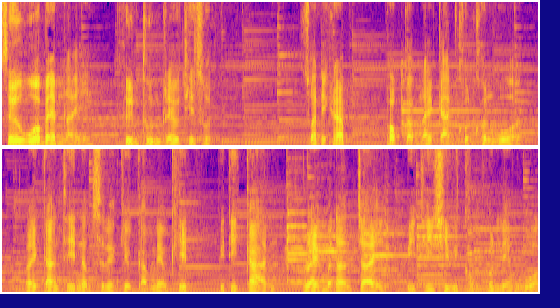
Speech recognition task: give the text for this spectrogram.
ซื้อวัวแบบไหนคืนทุนเร็วที่สุด สวัสดีครับ พบกับรายการคนค้นวัว รายการที่นำเสนอเกี่ยวกับแนวคิด วิธีการ แรงบันดาลใจ วิถีชีวิตของคนเลี้ยงวัว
